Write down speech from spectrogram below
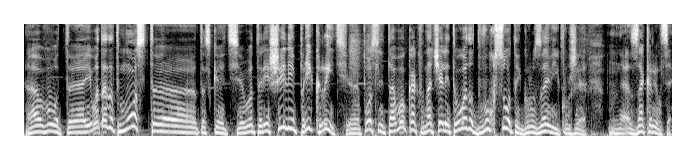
А, Вот. э, И вот этот мост, э, так сказать, вот решили прикрыть э, после того, как в начале этого года 200-й грузовик уже закрылся.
